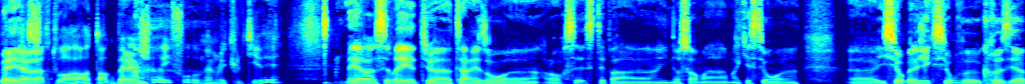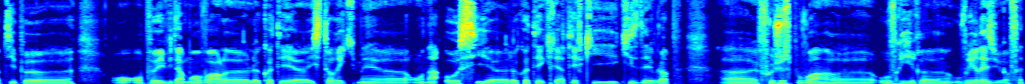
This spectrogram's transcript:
Mais, Euh, euh, Surtout en, en tant que Belge, euh, il faut même le cultiver. Mais euh, c'est vrai, tu as, tu as raison. euh, alors c'était pas innocent ma, ma question. Euh, ici en Belgique, si on veut creuser un petit peu, euh, on, on peut évidemment voir le, le côté euh, historique, mais euh, on a aussi euh, le côté créatif qui, qui se développe. Euh, Il faut juste pouvoir euh, ouvrir euh, ouvrir les yeux en fait.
